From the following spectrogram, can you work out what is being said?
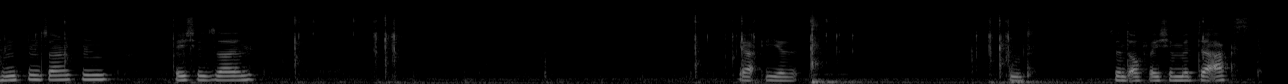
hinten sollten welche sein. Ja, hier. Gut. Sind auch welche mit der Axt.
